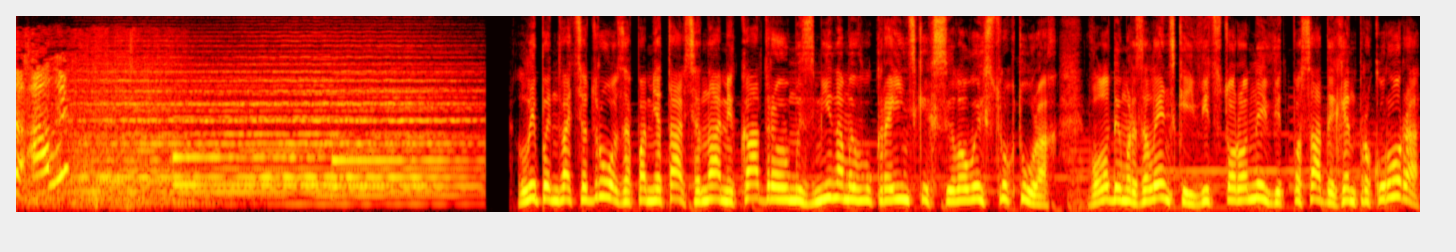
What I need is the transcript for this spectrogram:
De Aleph Липень 22-го запам'ятався нами кадровими змінами в українських силових структурах. Володимир Зеленський відсторонив від посади генпрокурора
